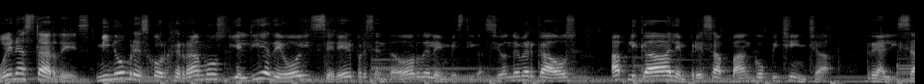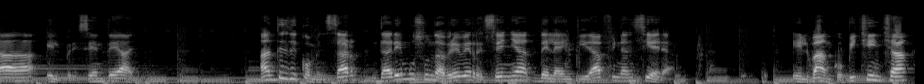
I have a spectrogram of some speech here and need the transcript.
Buenas tardes, mi nombre es Jorge Ramos y el día de hoy seré el presentador de la investigación de mercados aplicada a la empresa Banco Pichincha, realizada el presente año. Antes de comenzar, daremos una breve reseña de la entidad financiera. El Banco Pichincha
